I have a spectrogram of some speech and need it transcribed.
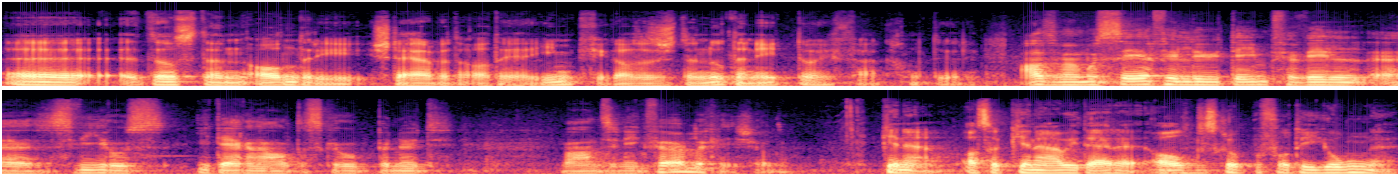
äh, dass dann andere sterben an der Impfung. Also das ist dann nur der Nettoeffekt natürlich. Also man muss sehr viele Leute impfen, weil äh, das Virus in dieser Altersgruppe nicht wahnsinnig gefährlich ist, oder? Genau, also genau in dieser Altersgruppe der Jungen.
